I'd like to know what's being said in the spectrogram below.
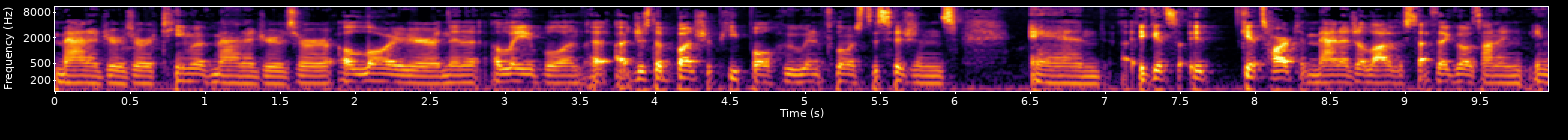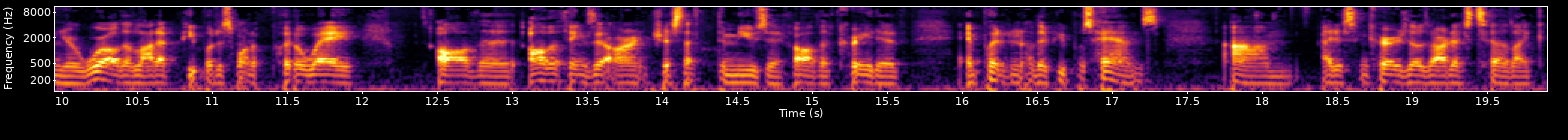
managers or a team of managers or a lawyer and then a label and uh just a bunch of people who influence decisions. And it gets it gets hard to manage a lot of the stuff that goes on in, in your world. A lot of people just want to put away all the all the things that aren't just like the music all the creative and put it in other people's hands. Um, i just encourage those artists to like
